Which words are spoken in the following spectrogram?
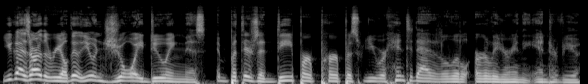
you guys are the real deal. You enjoy doing this, but there's a deeper purpose. You were hinted at it a little earlier in the interview,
